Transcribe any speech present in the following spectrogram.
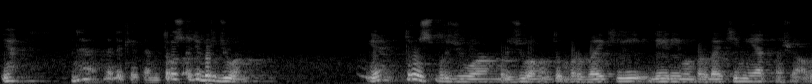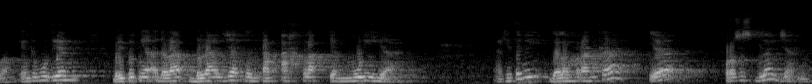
ya nah ada kaitan terus aja berjuang ya terus berjuang berjuang untuk memperbaiki diri memperbaiki niat masya Allah yang kemudian berikutnya adalah belajar tentang akhlak yang mulia nah kita nih dalam rangka ya proses belajar nih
